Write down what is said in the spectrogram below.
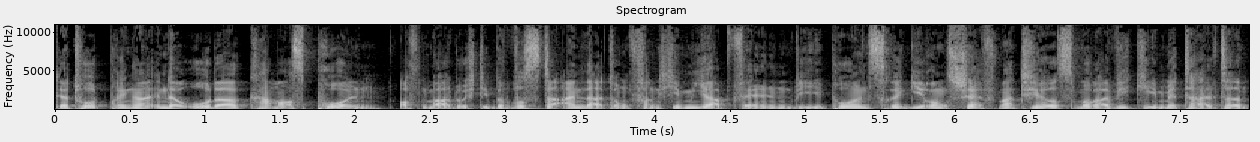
Der Todbringer in der Oder kam aus Polen, offenbar durch die bewusste Einleitung von Chemieabfällen, wie Polens Regierungschef Mateusz Morawiecki mitteilte.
